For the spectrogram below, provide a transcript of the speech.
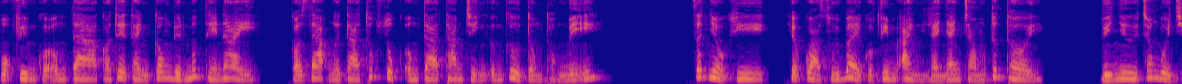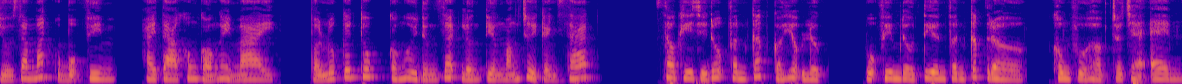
Bộ phim của ông ta có thể thành công đến mức thế này, có dạo người ta thúc giục ông ta tham chính ứng cử Tổng thống Mỹ. Rất nhiều khi, hiệu quả suối bẩy của phim ảnh là nhanh chóng tức thời. Ví như trong buổi chiếu ra mắt của bộ phim Hai ta không có ngày mai, vào lúc kết thúc có người đứng dậy lớn tiếng mắng chửi cảnh sát. Sau khi chế độ phân cấp có hiệu lực, bộ phim đầu tiên phân cấp R không phù hợp cho trẻ em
